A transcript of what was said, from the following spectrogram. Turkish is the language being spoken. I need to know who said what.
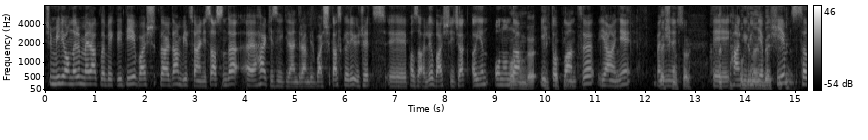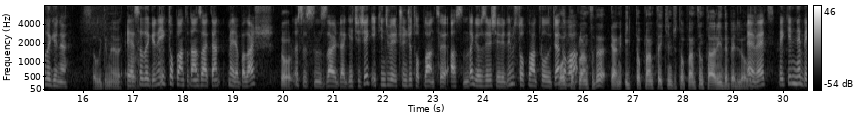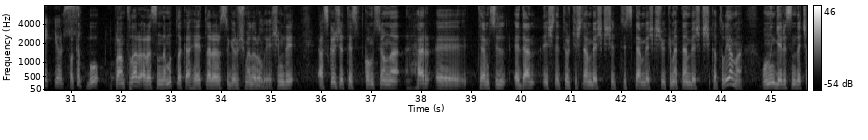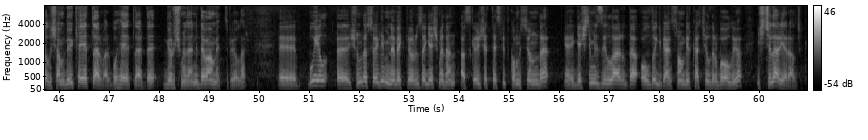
Speaker 1: Şimdi milyonların merakla beklediği başlıklardan bir tanesi aslında e, herkesi ilgilendiren bir başlık. Asgari ücret e, pazarlığı başlayacak. Ayın 10'unda,
Speaker 2: Onunda
Speaker 1: ilk,
Speaker 2: ilk
Speaker 1: toplantı. Yani ben
Speaker 2: 5
Speaker 1: yine
Speaker 2: gün sonra.
Speaker 1: e, hangi gün diye bakayım. Salı günü.
Speaker 2: Salı günü evet.
Speaker 1: E. Salı günü ilk toplantıdan zaten merhabalar.
Speaker 2: Doğru.
Speaker 1: Nasılsınızlarla geçecek. İkinci ve üçüncü toplantı aslında gözleri çevirdiğimiz toplantı olacak
Speaker 2: o
Speaker 1: ama
Speaker 2: toplantıda yani ilk toplantı ikinci toplantının tarihi de belli olacak.
Speaker 1: evet. Peki ne bekliyoruz?
Speaker 2: Fakat bu toplantılar arasında mutlaka heyetler arası görüşmeler oluyor. Şimdi asgari ücret tespit komisyonuna her e, temsil eden işte Türk İş'ten 5 kişi, TİSK'ten 5 kişi, hükümetten 5 kişi katılıyor ama onun gerisinde çalışan büyük heyetler var. Bu heyetlerde görüşmelerini devam ettiriyorlar. E, bu yıl e, şunu da söyleyeyim ne bekliyoruz'a geçmeden asgari ücret tespit komisyonunda e, geçtiğimiz yıllarda olduğu gibi yani son birkaç yıldır bu oluyor. işçiler yer alacak.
